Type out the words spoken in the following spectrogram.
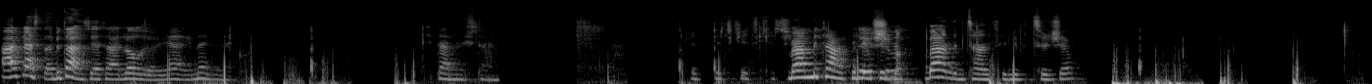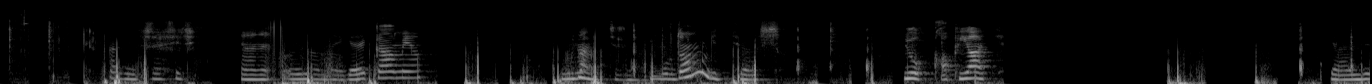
Arkadaşlar bir tanesi yeterli oluyor yani ne gerek var. İki tane üç tane. Geç geç geç. geç. Ben bir tanesiyle bitirdim. şunu, ben de bir tanesiyle bitireceğim. Arkadaşlar hiç yani oynamaya gerek kalmıyor. Buradan gideceğiz yani. Buradan mı gideceğiz? Yok kapıyı aç. Geldi.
